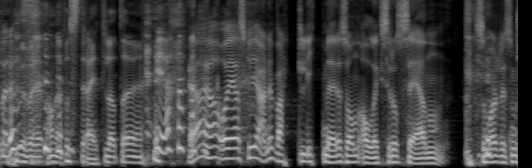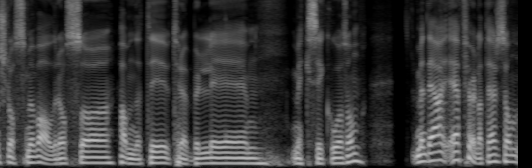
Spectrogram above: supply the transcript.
for oss. Han er for streit til at eh, Ja. Ja, ja, Og jeg skulle gjerne vært litt mer sånn Alex Rosén, som har liksom slåss med hvalross og havnet i trøbbel i Mexico og sånn. Men det er, jeg føler at jeg er sånn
